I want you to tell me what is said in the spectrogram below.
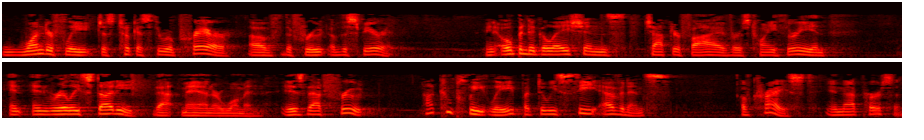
wonderfully just took us through a prayer of the fruit of the Spirit. I mean, open to Galatians chapter 5, verse 23, and, and, and really study that man or woman. Is that fruit? Not completely, but do we see evidence of Christ in that person?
